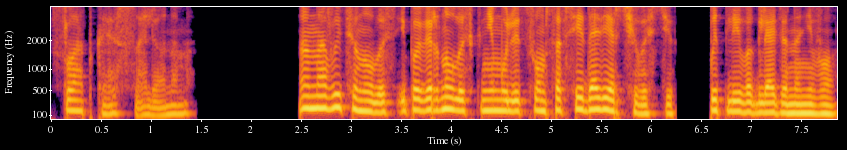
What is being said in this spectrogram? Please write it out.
Сладкая с соленым. Она вытянулась и повернулась к нему лицом со всей доверчивостью, пытливо глядя на него.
